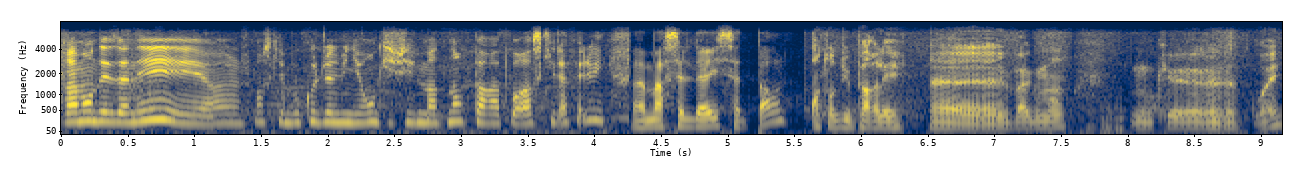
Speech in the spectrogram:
vraiment des années, et euh, je pense qu'il y a beaucoup de jeunes vignerons qui suivent maintenant par rapport à ce qu'il a fait lui. Marcel Day, ça te parle? Entendu parler vaguement. Donc ouais.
